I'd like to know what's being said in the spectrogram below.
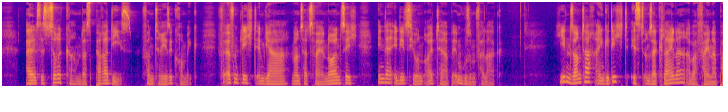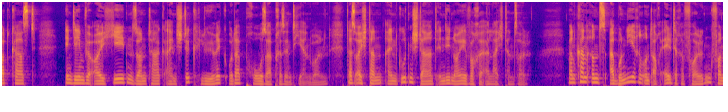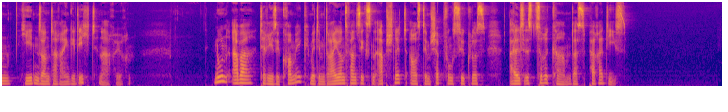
Als es zurückkam, das Paradies von Therese Krommig, veröffentlicht im Jahr 1992 in der Edition Euterpe im Husum Verlag. Jeden Sonntag ein Gedicht ist unser kleiner, aber feiner Podcast, in dem wir euch jeden Sonntag ein Stück Lyrik oder Prosa präsentieren wollen, das euch dann einen guten Start in die neue Woche erleichtern soll. Man kann uns abonnieren und auch ältere Folgen von Jeden Sonntag ein Gedicht nachhören. Nun aber Therese Krommig mit dem 23. Abschnitt aus dem Schöpfungszyklus Als es zurückkam, das Paradies.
